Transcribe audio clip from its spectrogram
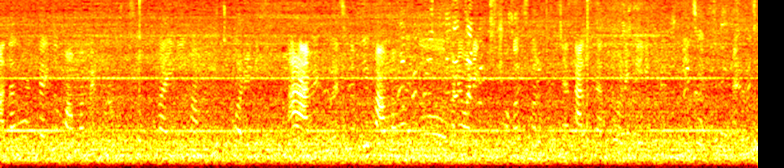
আধা ঘন্টায় তো মামামের কোনো সুযোগ পাইনি মামা কিছু করেনি আর আমি ভেবেছিলাম কি মামা হয়তো মানে অনেক সকাল সকাল উঠেছে আর কালকে রাত্রে অনেক দেরি করে ঘুমিয়েছে আমি ভেবেছি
